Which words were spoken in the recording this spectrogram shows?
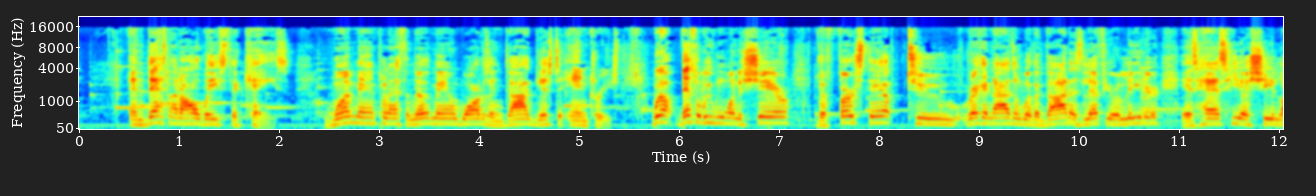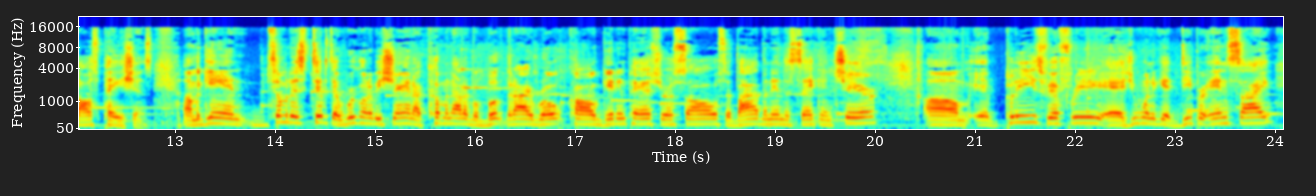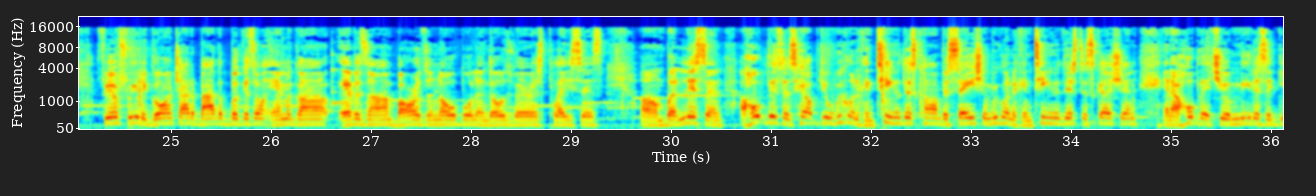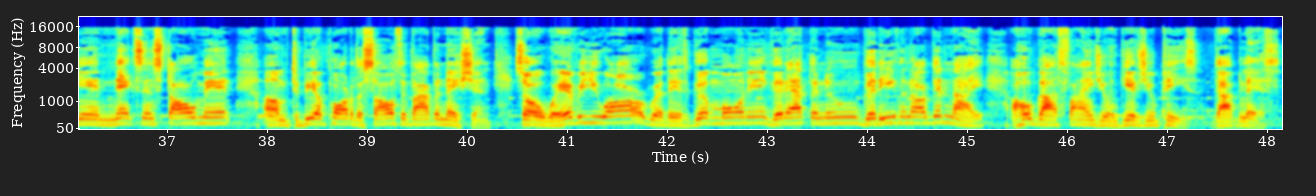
And that's not always the case. One man plants, another man waters, and God gets to increase. Well, that's what we want to share. The first step to recognizing whether God has left your leader is has he or she lost patience. Um, again, some of these tips that we're going to be sharing are coming out of a book that I wrote called Getting Past Your Saul, Surviving in the Second Chair. Um, it, please feel free as you want to get deeper insight. Feel free to go and try to buy the book. It's on Amazon, Amazon, Barnes and Noble, and those various places. Um, but listen, I hope this has helped you. We're going to continue this conversation. We're going to continue this discussion, and I hope that you'll meet us again next installment um, to be a part of the Saul Survivor Nation. So wherever you are, whether it's good morning, good afternoon, good evening, or good night, I hope God finds you and gives you peace. God bless.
